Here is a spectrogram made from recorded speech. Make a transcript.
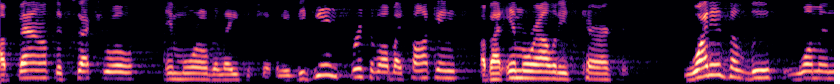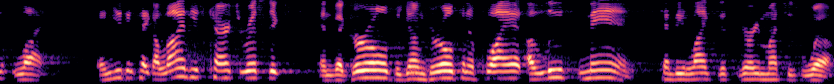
about the sexual immoral relationship. And he begins, first of all, by talking about immorality's character. What is a loose woman like? And you can take a lot of these characteristics and the girls, the young girls can apply it. A loose man can be like this very much as well.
